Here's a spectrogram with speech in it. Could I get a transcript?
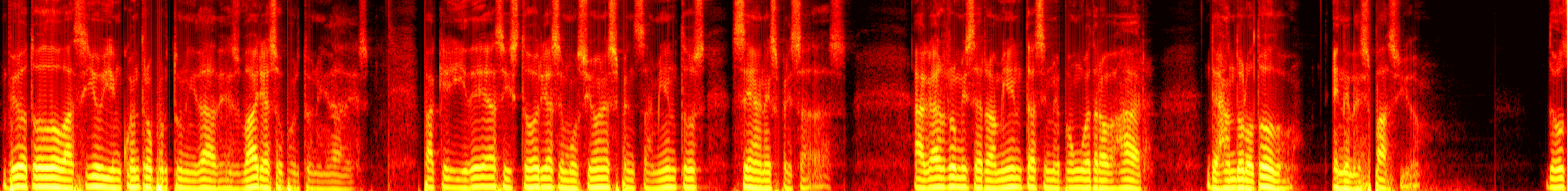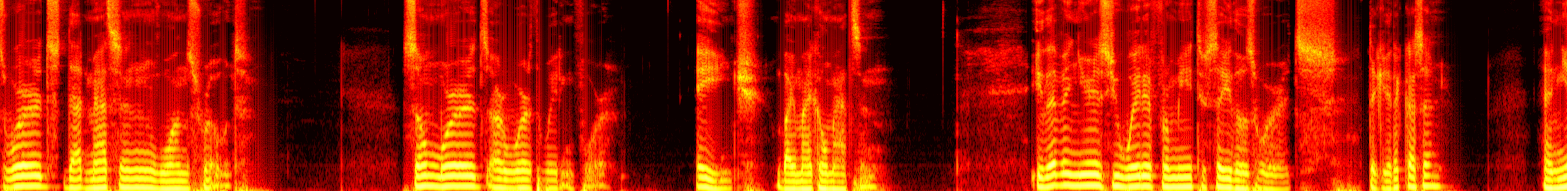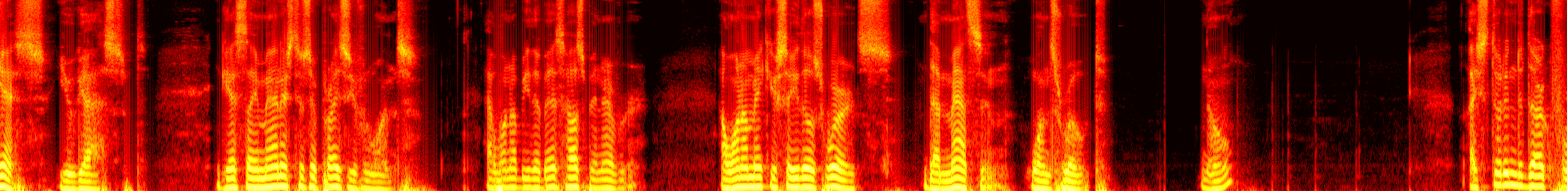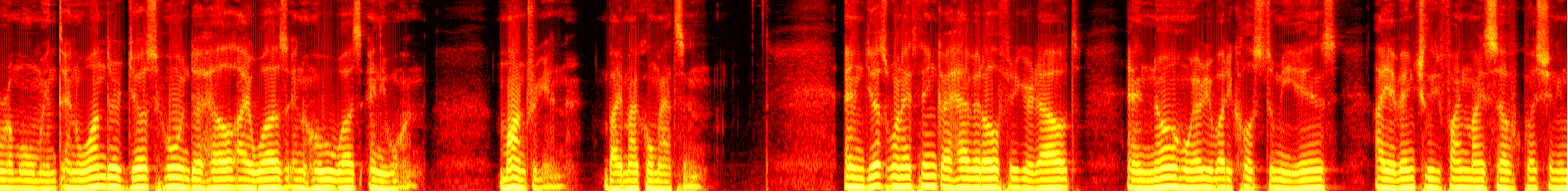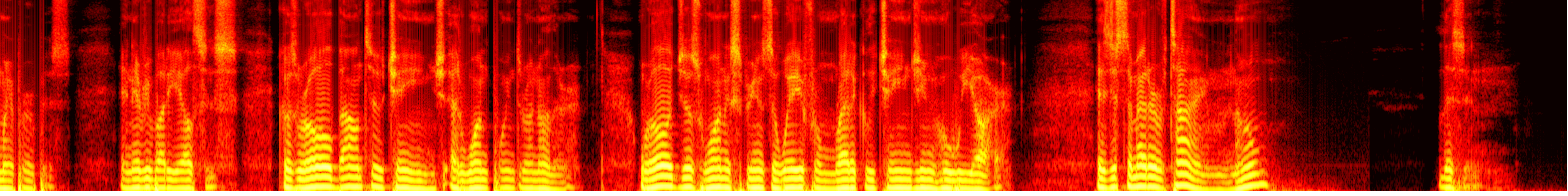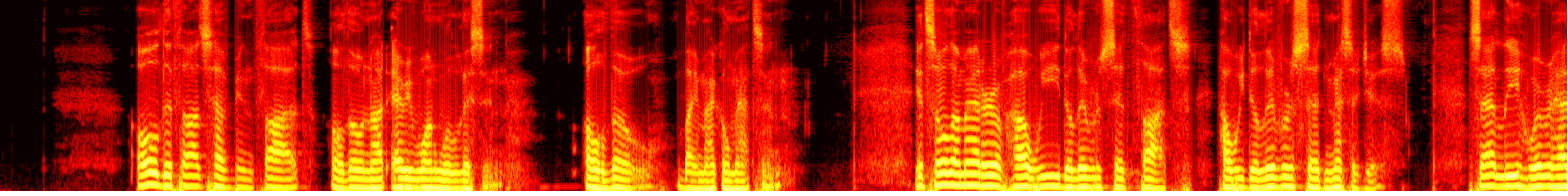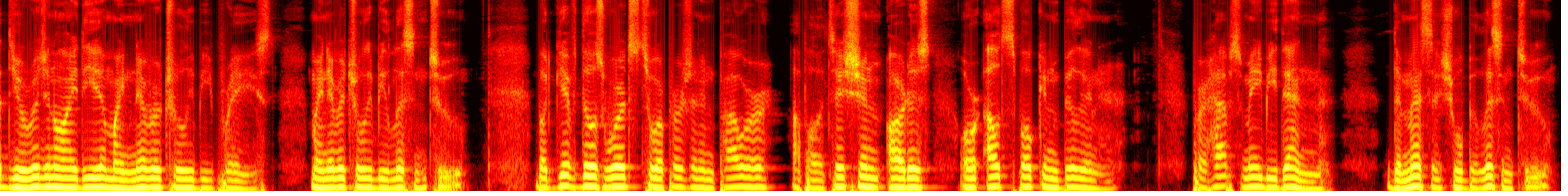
Veo todo vacío y encuentro oportunidades, varias oportunidades, para que ideas, historias, emociones, pensamientos sean expresadas. Agarro mis herramientas y me pongo a trabajar, dejándolo todo en el espacio. Those words that Madsen once wrote. Some words are worth waiting for. Age by Michael Madsen. Eleven years you waited for me to say those words. ¿Te quieres casar? And yes, you gasped. Guess I managed to surprise you for once. I want to be the best husband ever. I want to make you say those words that Madsen once wrote. No? I stood in the dark for a moment and wondered just who in the hell I was and who was anyone. Mondrian by Michael Madsen. And just when I think I have it all figured out, and know who everybody close to me is, I eventually find myself questioning my purpose and everybody else's, because we're all bound to change at one point or another. We're all just one experience away from radically changing who we are. It's just a matter of time, no? Listen. All the thoughts have been thought, although not everyone will listen. Although, by Michael Madsen. It's all a matter of how we deliver said thoughts, how we deliver said messages. Sadly, whoever had the original idea might never truly be praised, might never truly be listened to. But give those words to a person in power, a politician, artist, or outspoken billionaire. Perhaps maybe then the message will be listened to,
